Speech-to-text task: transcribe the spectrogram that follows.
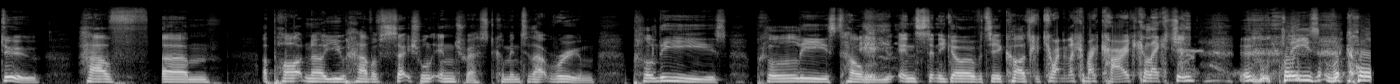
do have um, a partner you have of sexual interest come into that room, please, please tell me you instantly go over to your cards. Do you want to look at my card collection? Please record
